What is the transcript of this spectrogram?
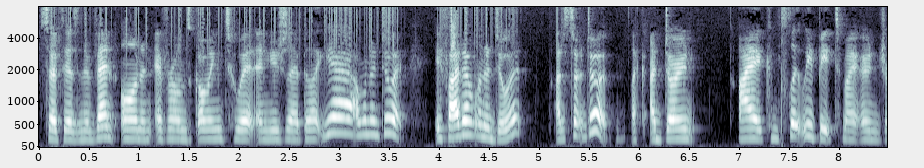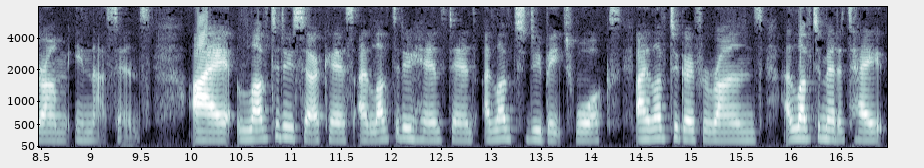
So if there's an event on and everyone's going to it, and usually I'd be like, yeah, I want to do it. If I don't want to do it, I just don't do it. Like, I don't I completely beat to my own drum in that sense. I love to do circus, I love to do handstands, I love to do beach walks, I love to go for runs, I love to meditate.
